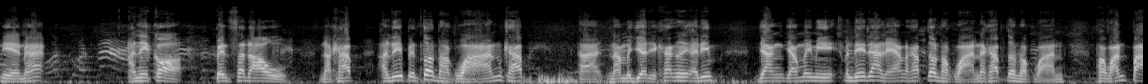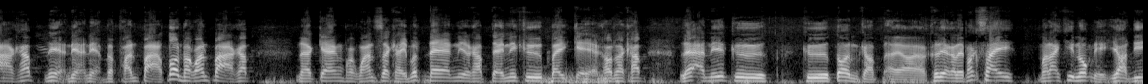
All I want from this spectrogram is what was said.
นี่เห็นไหมฮะอันนี้ก็เป็นสะเดานะครับ อันนี้เป็นต้นผักหวานครับอ่านำมาเยอะอีกครั้งหนึงอันนี้ยังยังไม่มีมันได้ด้านแล้วนะครับ ต้นผักหวานนะครับ ต้นผักหวานผักหวานป่าครับเนี่ยเนี่ยเนี่ยแบบผักหวานป่าต้นผักหวานป่าครับ นะแกงผักหวานใส่ไข่มดแดงนี่นะครับ แต่นี่คือใบแก่เขานะครับ และอันนี้คือคือต้นกับเอ่อเขาเรียกอะไรพักไซมะระขี้นกนี่ยอดนี้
